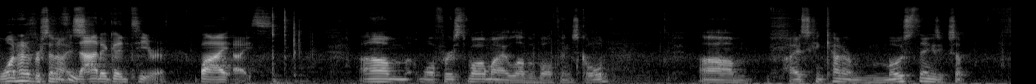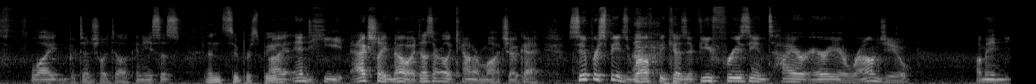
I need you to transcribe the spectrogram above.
100% ice. not a good tier. Why ice? Um, well, first of all, my love of all things cold. Um, ice can counter most things except flight and potentially telekinesis. and super speed. Uh, and heat. Actually, no, it doesn't really counter much. Okay. Super speed's rough because if you freeze the entire area around you, I mean,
